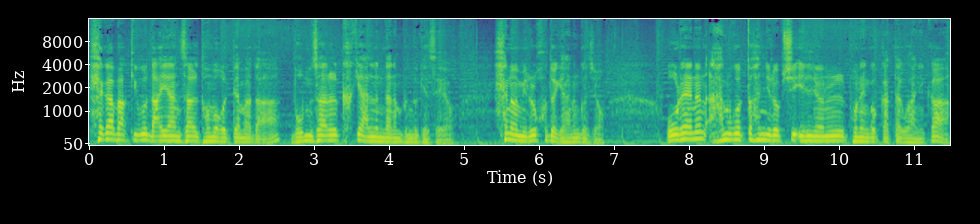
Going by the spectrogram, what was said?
해가 바뀌고 나이 한 살 더 먹을 때마다 몸살을 크게 앓는다는 분도 계세요. 해넘이를 호되게 하는 거죠. 올해는 아무것도 한 일 없이 1년을 보낸 것 같다고 하니까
